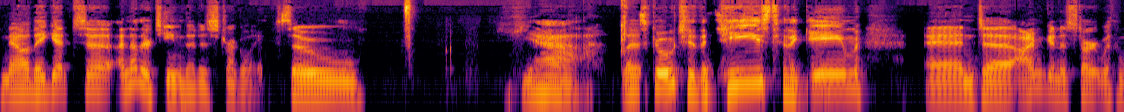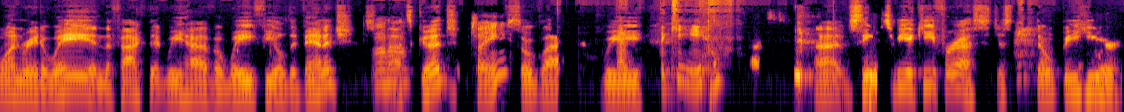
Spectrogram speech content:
now they get uh, another team that is struggling. So, yeah, let's go to the keys to the game. And uh, I'm going to start with one right away, and the fact that we have a way field advantage. So Mhm. that's good. See? So glad we That's the key. uh, seems to be a key for us. Just don't be here.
